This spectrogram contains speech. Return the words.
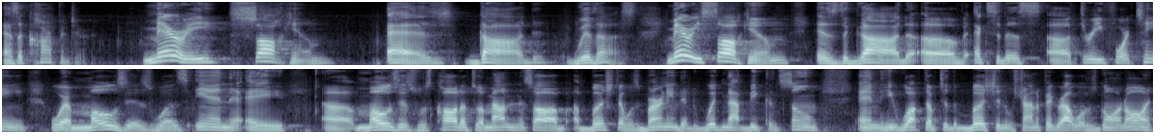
as a carpenter. Mary saw him as God with us. Mary saw him as the God of Exodus uh, 3:14, where Moses was in a uh, Moses was called up to a mountain and saw a, a, bush that was burning that would not be consumed. And he walked up to the bush and was trying to figure out what was going on.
